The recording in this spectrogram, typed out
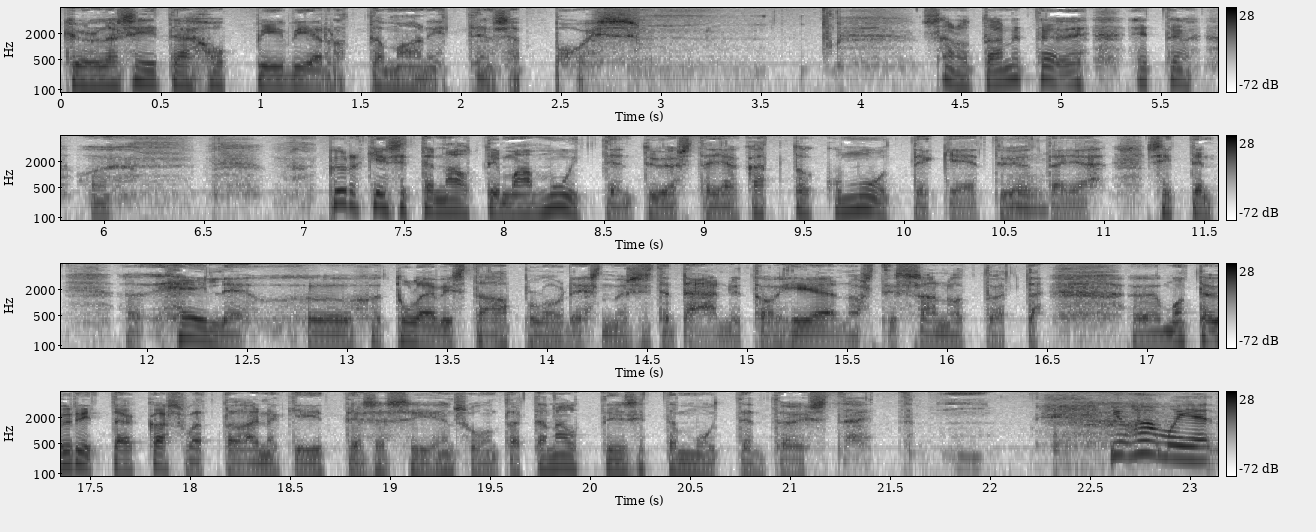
Kyllä siitä oppii vierottamaan itsensä pois. Sanotaan, että, että pyrkii sitten nauttimaan muiden työstä ja katsoa, kun muut tekee työtä mm. ja sitten heille tulevista uploadeista. Tämä nyt on hienosti sanottu, että, mutta yrittää kasvattaa ainakin itseensä siihen suuntaan, että nauttii sitten muiden töistä. Että. Mm. Juha Muje,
